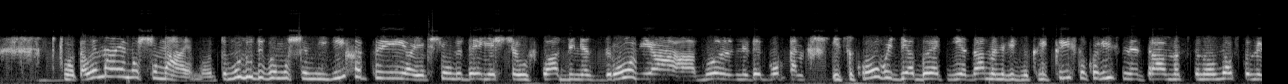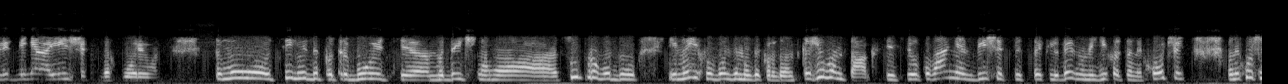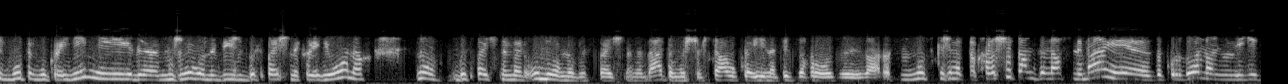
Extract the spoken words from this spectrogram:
От, але маємо, що маємо. Тому люди вимушені їхати. А якщо у людей є ще ускладнення здоров'я, або не дай Бог там і цукровий діабет є, да, ми не від кисло-колісна травма спинного мозку не відміняє інших захворювань. Тому ці люди потребують е, медичного супроводу, і ми їх вивозимо за кордон. Скажу вам так: ці спілкування з більшістю цих людей вони їхати не хочуть. Вони хочуть бути в Україні, можливо, на більш безпечних регіонах, ну безпечними, умовно безпечними, да, тому що вся Україна під загрозою зараз. Ну скажімо так, хорошо там, де нас немає, за кордоном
